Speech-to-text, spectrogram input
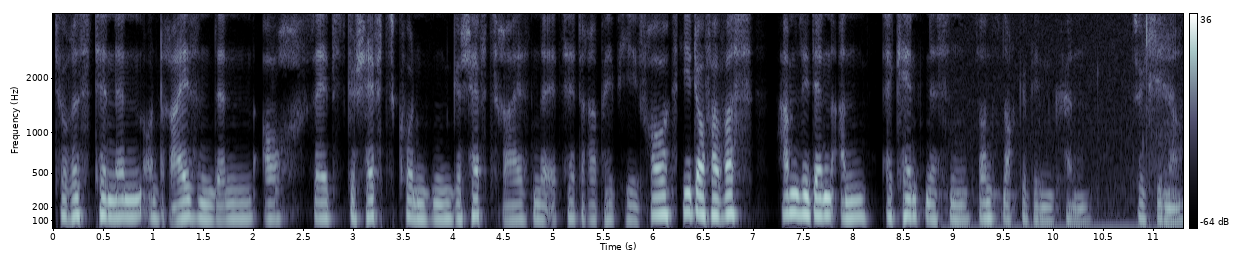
Touristinnen und Reisenden, auch selbst Geschäftskunden, Geschäftsreisende etc. pp. Frau Hedorfer, was haben Sie denn an Erkenntnissen sonst noch gewinnen können zu China?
